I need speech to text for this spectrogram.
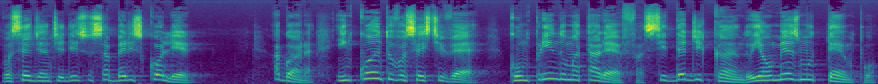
Você, diante disso, saber escolher. Agora, enquanto você estiver cumprindo uma tarefa, se dedicando e ao mesmo tempo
